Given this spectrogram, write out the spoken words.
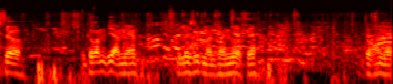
চ দোকান দি আমি ফেলোশ্বিপ মানুহখিনি আছে দোকানে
